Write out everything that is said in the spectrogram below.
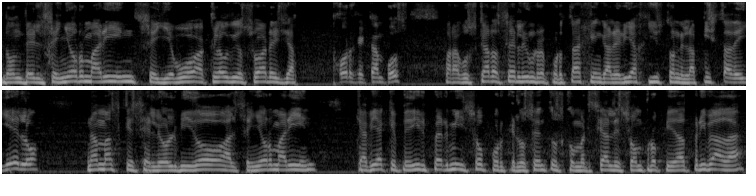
donde el señor Marín se llevó a Claudio Suárez y a Jorge Campos para buscar hacerle un reportaje en Galería Houston en la pista de hielo, nada más que se le olvidó al señor Marín que había que pedir permiso porque los centros comerciales son propiedad privada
